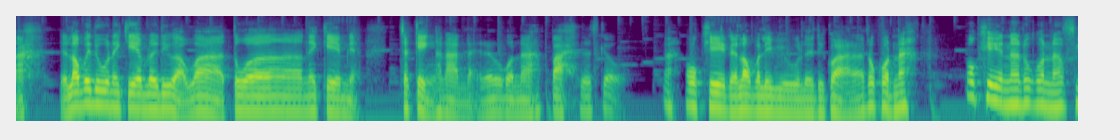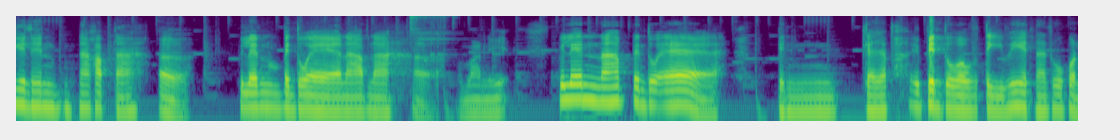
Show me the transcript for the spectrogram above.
อะเดี๋ยวเราไปดูในเกมเลยดีกว่าว่าตัวในเกมเนี่ยจะเก่งขนาดไหนนะทุกคนนะไป let's go อะโอเค เดี๋ยวเรามารีวิวเลยดีกว่านะทุกคนนะ โอเคนะทุกคนนะฟรีเลนนะครับนะ เออฟรีเลนเป็นตัวแอร์นะครับนะ เออประมาณนี้ฟรีเลนนะครับเป็นตัวแอร์เป็นกายภาพเป็นตัวตีเวทนะทุกคน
